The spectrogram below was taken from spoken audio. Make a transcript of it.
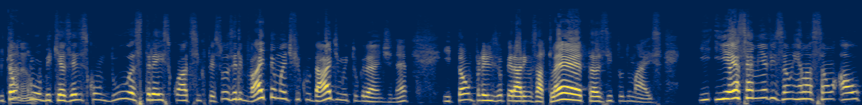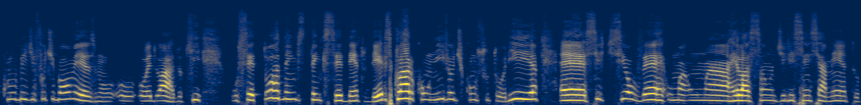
Então, Caramba. um clube que às vezes com duas, três, quatro, cinco pessoas, ele vai ter uma dificuldade muito grande, né? Então, para eles operarem os atletas e tudo mais. E, e, essa é a minha visão em relação ao clube de futebol mesmo, o, o Eduardo, que o setor tem, tem, que ser dentro deles, claro, com o nível de consultoria, é, se, se houver uma, uma relação de licenciamento,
